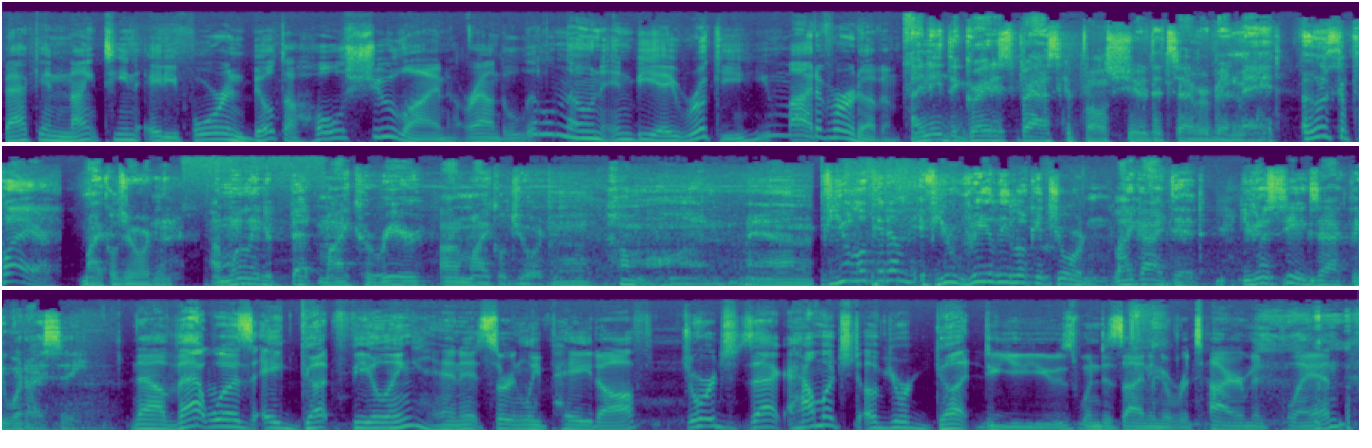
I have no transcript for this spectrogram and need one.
back in 1984 and built a whole shoe line around a little known NBA rookie. You might have heard of him. I need the greatest basketball shoe that's ever been made. Who's the player? Michael Jordan. I'm willing to bet my career on Michael Jordan. come on, man. If you look at him, if you really look at Jordan, like I did, you're going to see exactly what I see. Now, that was a gut feeling, and it certainly paid off. George, Zach, how much of your gut do you use when designing a retirement plan?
